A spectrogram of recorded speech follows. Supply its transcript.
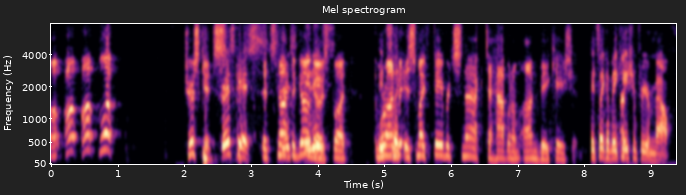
Up, up, up, look. Triscuits. Triscuits. It's, it's not the Go it Go's, but we're It's on. like- it's my favorite snack to have when I'm on vacation. It's like a vacation for your mouth.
